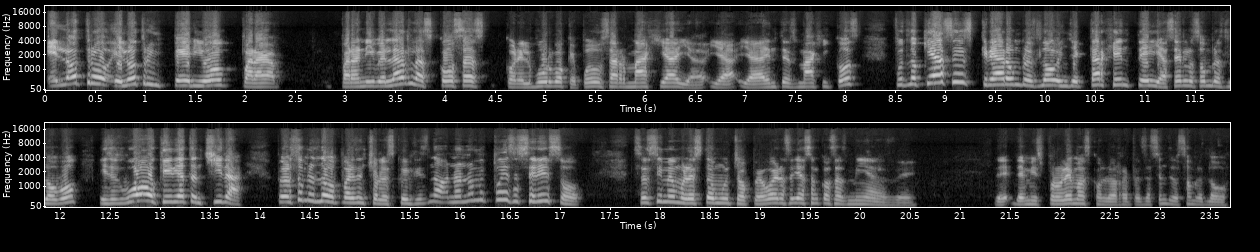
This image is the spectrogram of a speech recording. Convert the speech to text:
el otro, el otro imperio para, para nivelar las cosas con el burgo que puede usar magia y a, entes mágicos, pues lo que hace es crear hombres lobo, inyectar gente y hacer los hombres lobo, y dices, wow, qué idea tan chida. Pero los hombres lobo parecen dices, No, no, no me puedes hacer eso. Eso sí me molestó mucho, pero bueno, eso ya son cosas mías de, de, mis problemas con la representación de los hombres lobo.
